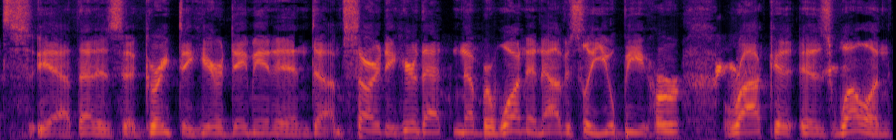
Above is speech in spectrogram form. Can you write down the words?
That's yeah, that is uh, great to hear, Damien, and uh, I'm sorry to hear that. Number one, and obviously you'll be her rock as well. And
